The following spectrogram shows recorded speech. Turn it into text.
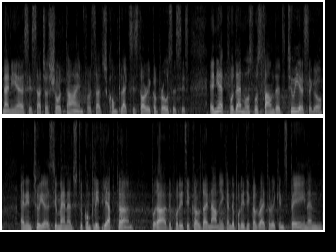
Nine years is such a short time for such complex historical processes. And yet, Podemos was founded two years ago, and in two years you managed to completely upturn uh, the political dynamic and the political rhetoric in Spain, and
